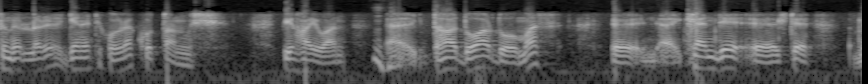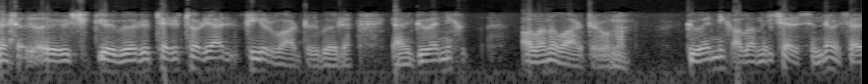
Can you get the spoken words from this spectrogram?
sınırları genetik olarak kodlanmış. Bir hayvan e, daha doğar doğmaz e, e, kendi e, işte mesela e, böyle teritoryal fear vardır böyle. Yani güvenlik alanı vardır onun güvenlik alanı içerisinde mesela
